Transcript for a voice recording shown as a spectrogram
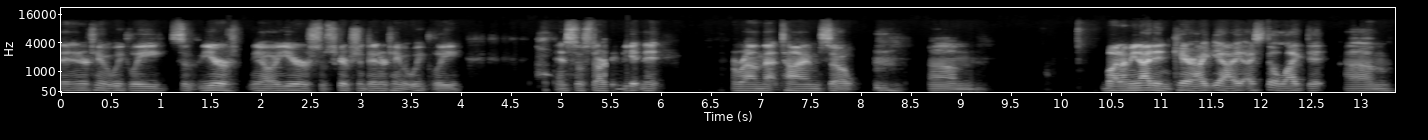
an Entertainment Weekly so year you know a year subscription to Entertainment Weekly and so started getting it around that time. So, um, but I mean, I didn't care. I yeah, I, I still liked it. Um,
